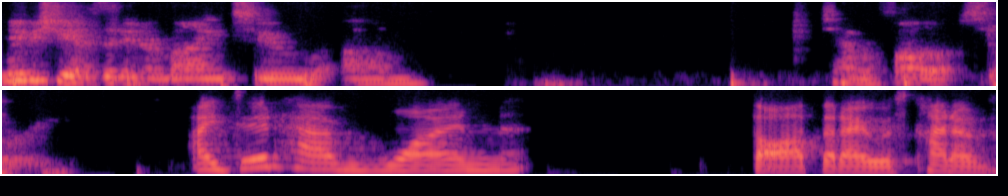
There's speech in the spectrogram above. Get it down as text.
Maybe she has it in her mind to um, have a follow up story. I did have one thought that I was kind of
